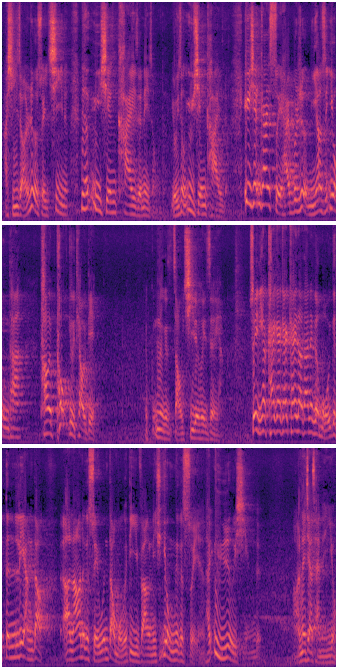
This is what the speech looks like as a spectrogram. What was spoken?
啊，洗澡热水器呢，那预先开着那种的，有一种预先开的，预先开水还不热，你要是用它，它会砰就跳电，那个早期的会这样。所以你要开开开开到它那个某一个灯亮到啊，然后那个水温到某个地方，你去用那个水啊，它预热型的啊，那家才能用。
